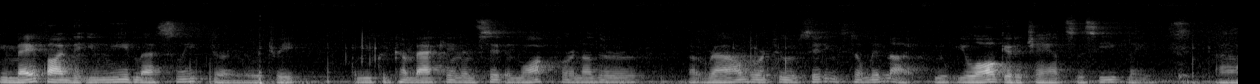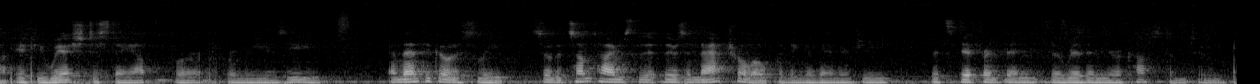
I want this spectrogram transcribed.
you may find that you need less sleep during the retreat, and you could come back in and sit and walk for another uh, round or two of sittings till midnight. You, you'll all get a chance this evening, uh, if you wish to stay up for, for New Year's Eve, and then to go to sleep so that sometimes the, there's a natural opening of energy that's different than the rhythm you're accustomed to.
